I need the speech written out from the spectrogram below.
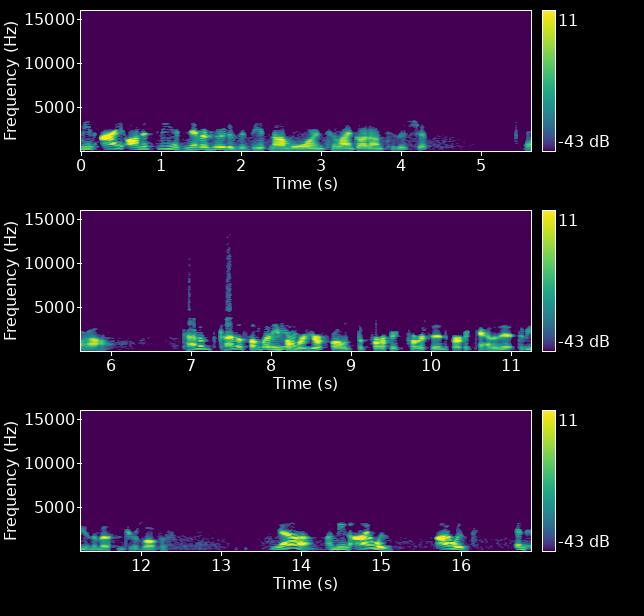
I mean, I honestly had never heard of the Vietnam War until I got onto the ship. Wow. Kind of, kind of somebody from where you're from is the perfect person, the perfect candidate to be in the messenger's office. Yeah, I mean, I was, I was, and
